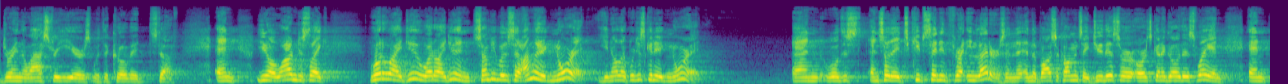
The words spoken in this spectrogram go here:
during the last three years with the COVID stuff. And, you know, a lot of them just like, what do I do? What do I do? And some people just said, I'm going to ignore it. You know, like we're just going to ignore it. And we'll just, and so they keep sending threatening letters, and the, and the boss will them and say, do this or, or it's going to go this way. And, and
